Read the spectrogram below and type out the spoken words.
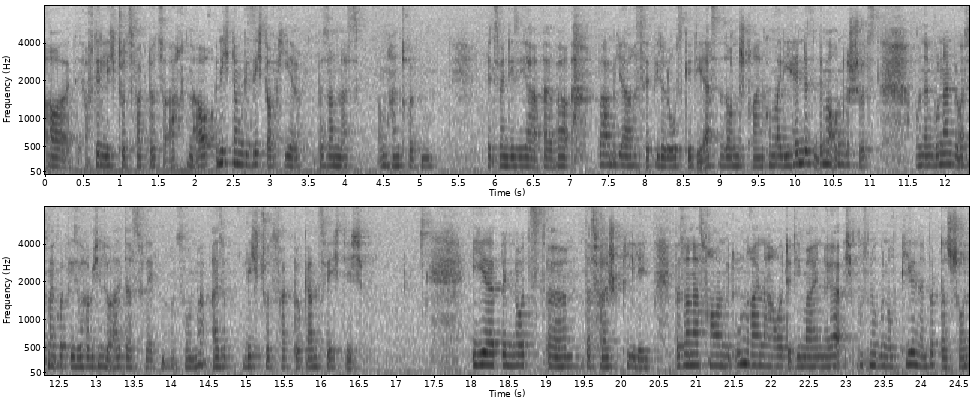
äh, auf den Lichtschutzfaktor zu achten. Auch nicht nur im Gesicht, auch hier, besonders am Handrücken. Jetzt, wenn diese Jahr, äh, warme Jahreszeit wieder losgeht, die ersten Sonnenstrahlen kommen, weil die Hände sind immer ungeschützt. Und dann wundern wir uns, mein Gott, wieso habe ich denn so Altersflecken und so. Ne? Also Lichtschutzfaktor, ganz wichtig ihr benutzt äh, das falsche Peeling. Besonders Frauen mit unreiner Haut, die meinen, naja, ich muss nur genug peelen, dann wird das schon.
